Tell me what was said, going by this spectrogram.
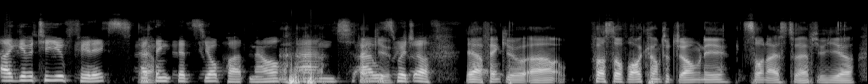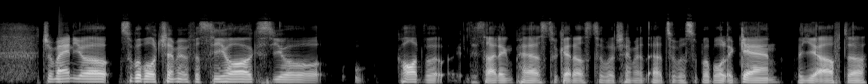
I give it to you, Felix. Yeah. I think that's your part now, and I will you. switch off. Yeah, thank you. Uh, first all, welcome to Germany. It's so nice to have you here. Jermaine, you're Super Bowl champion with the Seahawks. You caught the deciding pass to get us to the champion, uh, to the Super Bowl again the year after,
